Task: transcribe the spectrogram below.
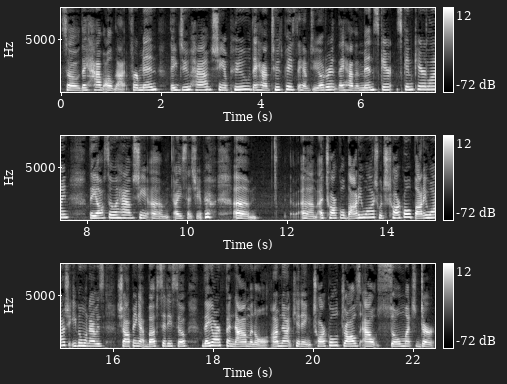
So they have all that. For men, they do have shampoo, they have toothpaste, they have deodorant, they have a men's skincare line. They also have sham- um I said shampoo. um um, a charcoal body wash, which charcoal body wash, even when I was shopping at Buff City Soap, they are phenomenal. I'm not kidding. Charcoal draws out so much dirt.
